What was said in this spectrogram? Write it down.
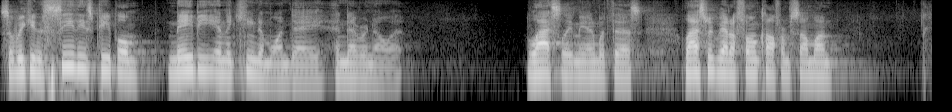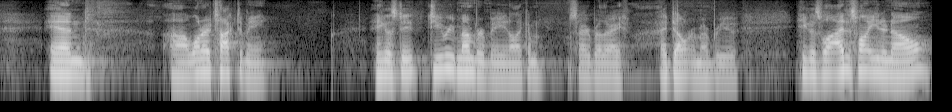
So we can see these people maybe in the kingdom one day and never know it. Lastly, man, with this. Last week we had a phone call from someone, and uh, wanted to talk to me. And he goes, do, do, you remember me? And I'm like, I'm sorry, brother, I, I don't remember you. He goes, Well, I just want you to know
